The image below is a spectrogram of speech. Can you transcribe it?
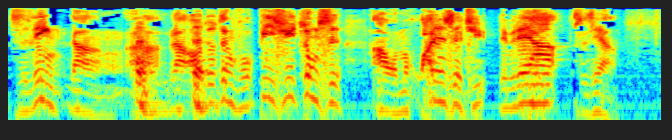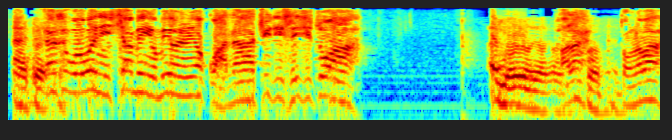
指令，让啊嗯让澳洲政府必须重视啊我们华人社区，对不对啊？是这样。哎，对。但是我问你，下面有没有人要管呢？具体谁去做啊？哎，有有有有。好了嗯，懂了吗？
